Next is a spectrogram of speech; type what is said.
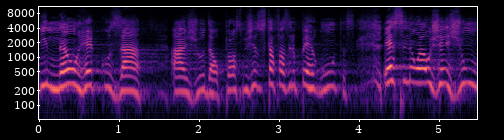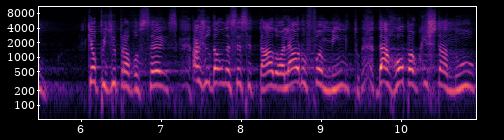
e não recusar a ajuda ao próximo. Jesus está fazendo perguntas. Esse não é o jejum que eu pedi para vocês: ajudar o necessitado, olhar o faminto, dar roupa ao que está nu.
